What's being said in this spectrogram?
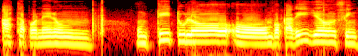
hasta poner un, un título o un bocadillo, en fin.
